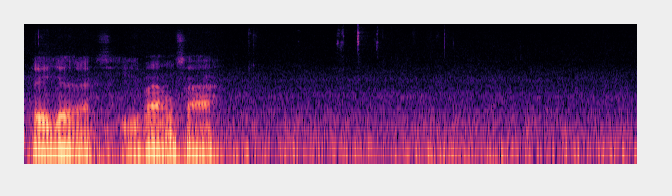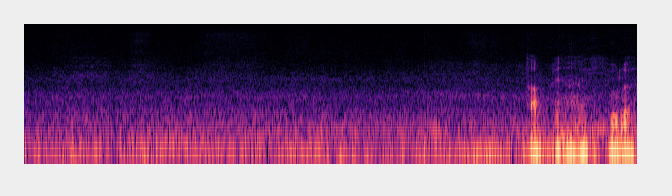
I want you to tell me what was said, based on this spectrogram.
กเลเยอร์สี่ห้าองศาตัดไปหาคิ้วเลย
